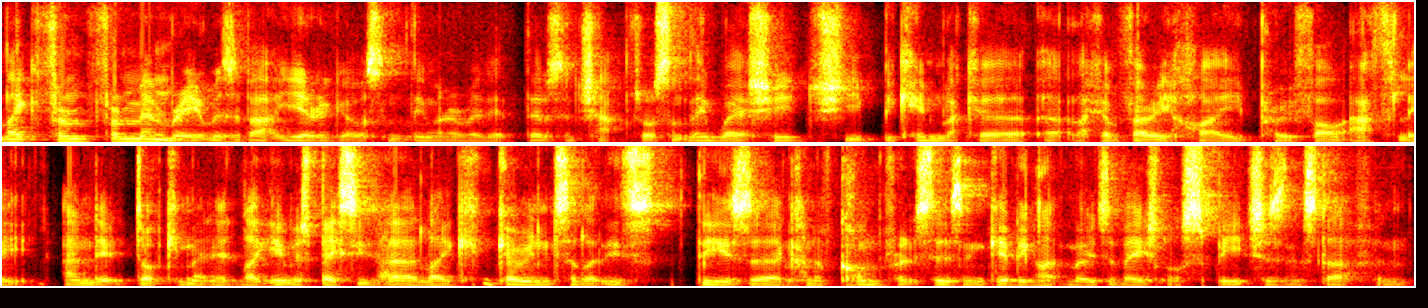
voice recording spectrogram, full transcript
like from from memory, it was about a year ago or something when I read it. There was a chapter or something where she she became like a, a like a very high profile athlete, and it documented like it was basically her like going to like these these uh, kind of conferences and giving like motivational speeches and stuff, and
